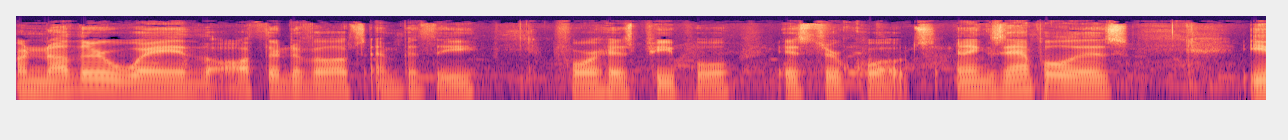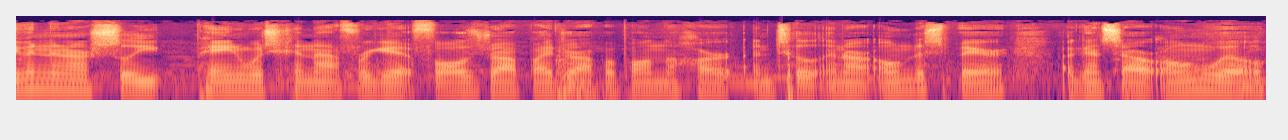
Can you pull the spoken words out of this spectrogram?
Another way the author develops empathy for his people is through quotes. An example is Even in our sleep, pain which cannot forget falls drop by drop upon the heart, until in our own despair, against our own will,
